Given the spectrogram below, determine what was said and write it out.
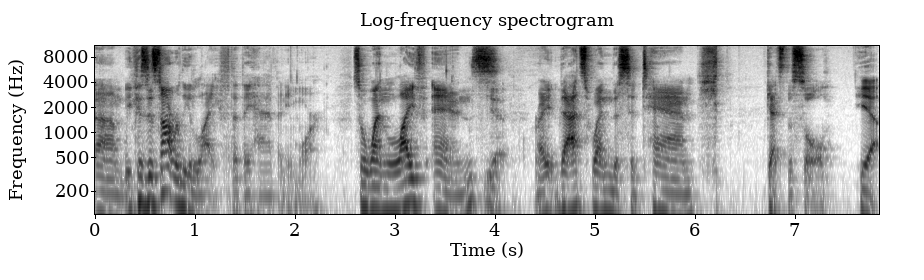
um, because it's not really life that they have anymore. So when life ends, Yeah. right, that's when the C'tan gets the soul, yeah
